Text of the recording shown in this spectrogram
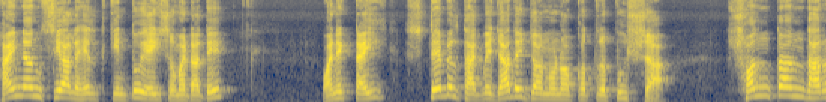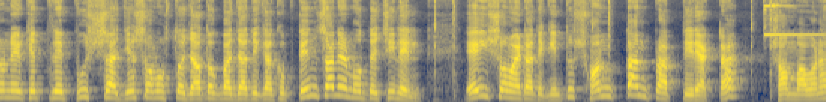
ফাইন্যান্সিয়াল হেলথ কিন্তু এই সময়টাতে অনেকটাই স্টেবল থাকবে। যাদের জন্ম নক্ষত্র পুষ্যা, সন্তান ধারণের ক্ষেত্রে পুষ্যা যে সমস্ত জাতক বা জাতিকা খুব টেনশনের মধ্যে ছিলেন, এই সময়টাতে কিন্তু সন্তান প্রাপ্তির একটা সম্ভাবনা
